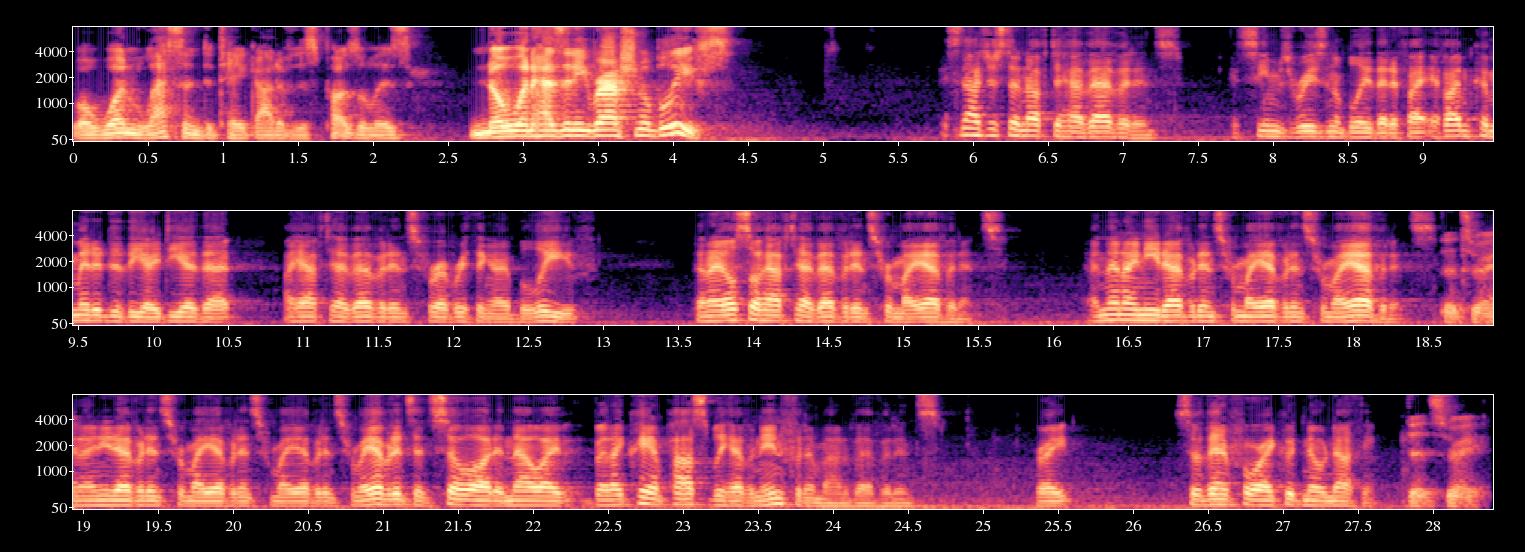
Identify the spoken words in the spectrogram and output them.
Well, one lesson to take out of this puzzle is no one has any rational beliefs. It's not just enough to have evidence. It seems reasonably that if I if I'm committed to the idea that I have to have evidence for everything I believe, then I also have to have evidence for my evidence. And then I need evidence for my evidence for my evidence. That's right. And I need evidence for my evidence for my evidence for my evidence and so on and now I but I can't possibly have an infinite amount of evidence. Right? So therefore I could know nothing. That's right.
